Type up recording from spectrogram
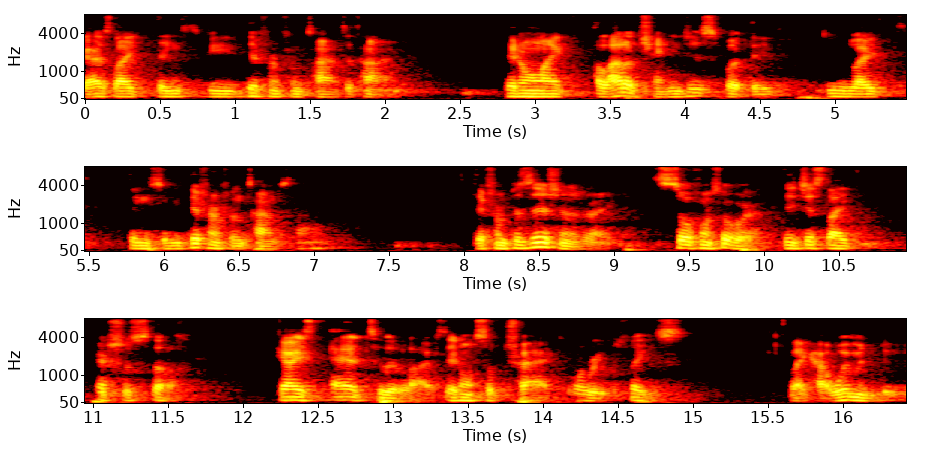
Guys like things to be different from time to time. They don't like a lot of changes, but they do like things to be different from time to time. Different positions, right? So from so forth. They just like extra stuff. Guys add to their lives. They don't subtract or replace like how women do.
